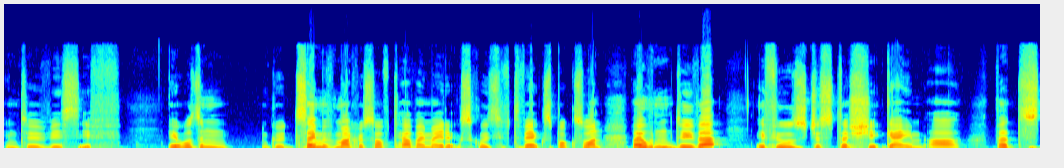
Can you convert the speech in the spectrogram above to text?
into this if it wasn't good. Same with Microsoft, how they made it exclusive to the Xbox One. They wouldn't do that if it was just a shit game. Uh, that's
